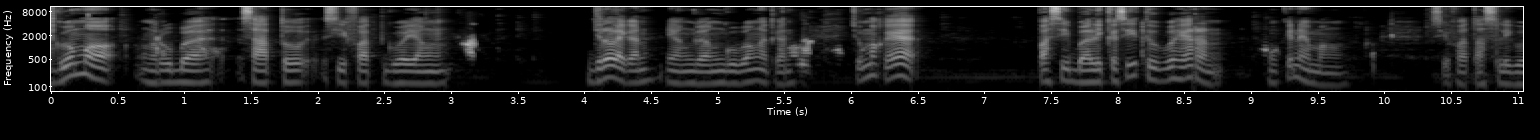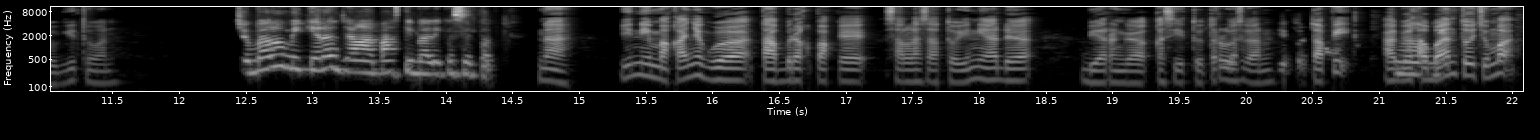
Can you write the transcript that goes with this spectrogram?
Gue mau ngerubah satu sifat gue yang jelek kan, yang ganggu banget kan. Cuma kayak pasti balik ke situ, gue heran. Mungkin emang sifat asli gue gitu kan. Coba lu mikirnya jangan pasti balik ke situ. Nah, ini makanya gue tabrak pakai salah satu ini ada biar nggak ke situ terus kan. Tapi agak Hmm. kebantu, cuma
